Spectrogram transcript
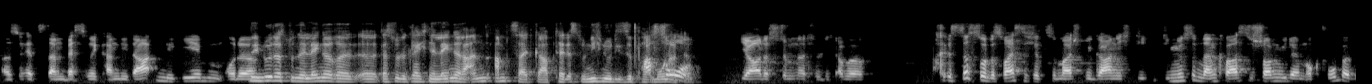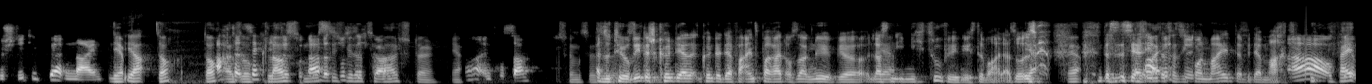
Also hätte es dann bessere Kandidaten gegeben oder? Nee, nur, dass du eine längere, äh, dass du gleich eine längere Amtszeit gehabt hättest du nicht nur diese paar Ach so. Monate. Ja, das stimmt natürlich, aber Ach, ist das so? Das weiß ich jetzt zum Beispiel gar nicht. Die, die müssen dann quasi schon wieder im Oktober bestätigt werden? Nein. Ja, ja. doch, doch. Ach, also Klaus das, muss ah, sich wieder zur Wahl stellen. Ja. Ah, interessant. Also theoretisch könnte, er, könnte der Vereinsbeirat auch sagen, nö, wir lassen ja. ihn nicht zu für die nächste Wahl. Also ja, ja. das ist ja das, das was ich vorhin meinte mit der Macht. Ah, okay. Ich weiß,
